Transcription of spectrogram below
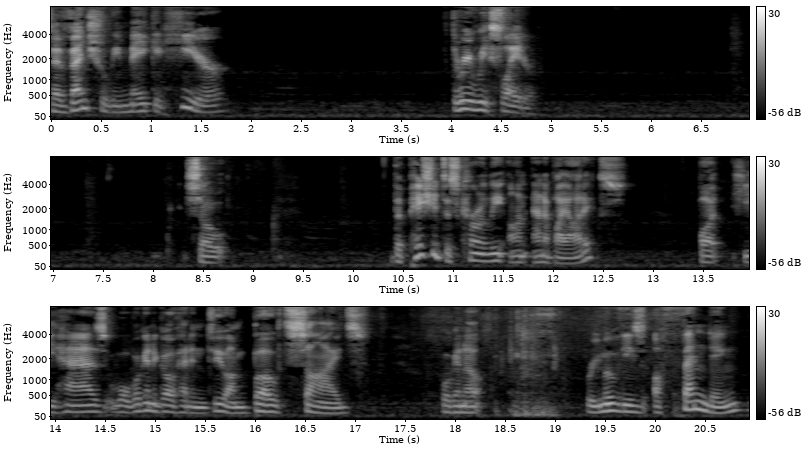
to eventually make it here three weeks later. So the patient is currently on antibiotics but he has, what we're gonna go ahead and do on both sides, we're gonna remove these offending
